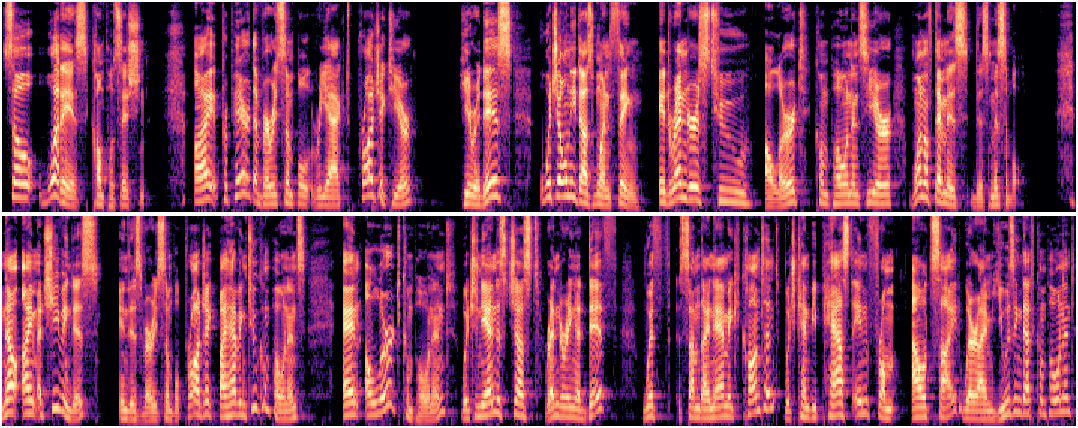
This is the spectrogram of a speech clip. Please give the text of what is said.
So what is composition? I prepared a very simple React project here. Here it is, which only does one thing. It renders two alert components here. One of them is dismissible. Now I'm achieving this in this very simple project by having two components, an alert component, which in the end is just rendering a div with some dynamic content, which can be passed in from outside where I'm using that component.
